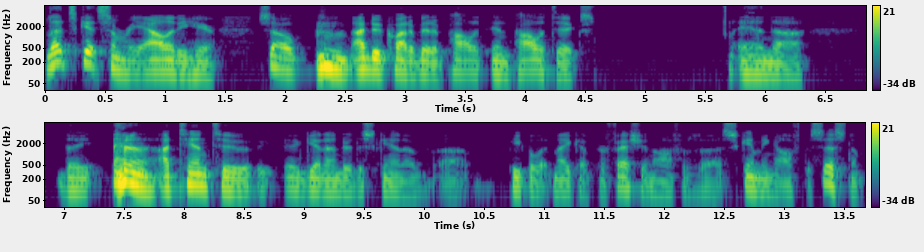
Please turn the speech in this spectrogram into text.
let's get some reality here so i do quite a bit of polit- in politics and uh, the i tend to uh, get under the skin of uh, people that make a profession off of uh, skimming off the system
